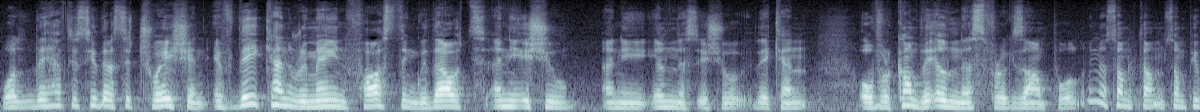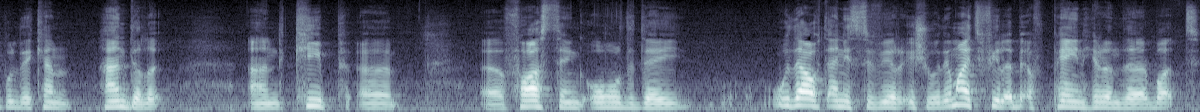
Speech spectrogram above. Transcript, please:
Well, they have to see their situation. If they can remain fasting without any issue, any illness issue, they can overcome the illness. For example, you know, sometimes some people they can handle it and keep uh, uh, fasting all the day without any severe issue. They might feel a bit of pain here and there, but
